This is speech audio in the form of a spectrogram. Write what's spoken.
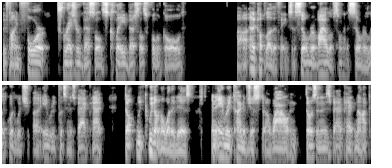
We find four treasure vessels, clay vessels full of gold, uh, and a couple other things. A silver vial of some kind of silver liquid, which uh, Aerig puts in his backpack. Don't we? We don't know what it is, and Avery kind of just uh, wow and throws it in his backpack, not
